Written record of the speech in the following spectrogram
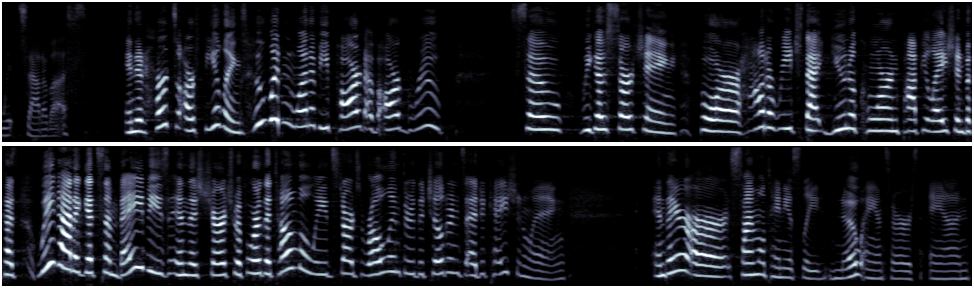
wits out of us. and it hurts our feelings. Who wouldn't want to be part of our group? So we go searching for how to reach that unicorn population because we got to get some babies in this church before the tumbleweed starts rolling through the children's education wing. And there are simultaneously no answers and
